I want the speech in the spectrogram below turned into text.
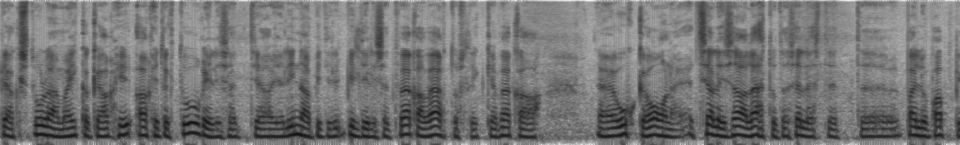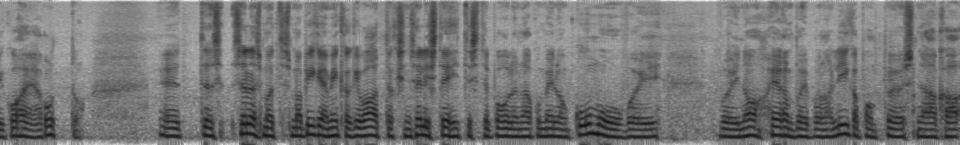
peaks tulema ikkagi arhi-, arhitektuuriliselt ja, ja linnapildiliselt väga väärtuslik ja väga äh, uhke hoone, et seal ei saa lähtuda sellest, et palju pappi kohe ja ruttu et selles mõttes ma pigem ikkagi vaataksin selliste ehitiste poole, nagu meil on Kumu või, või noh, ERM võib-olla on liiga pompöösne, aga,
